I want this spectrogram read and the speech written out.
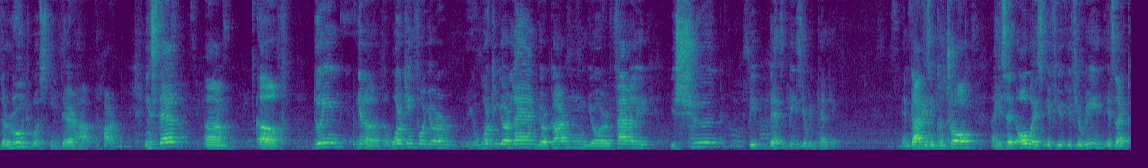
the root was in their heart. Instead um, of doing, you know, working for your working your land, your garden, your family, You should be busy repenting. And God is in control. And he said, always, if you if you read, it's like,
